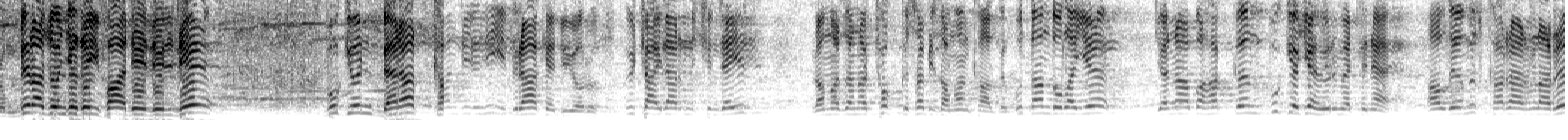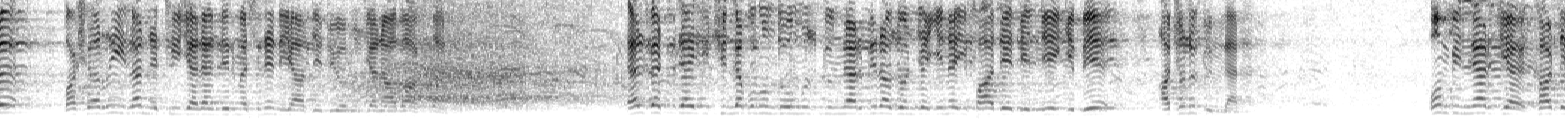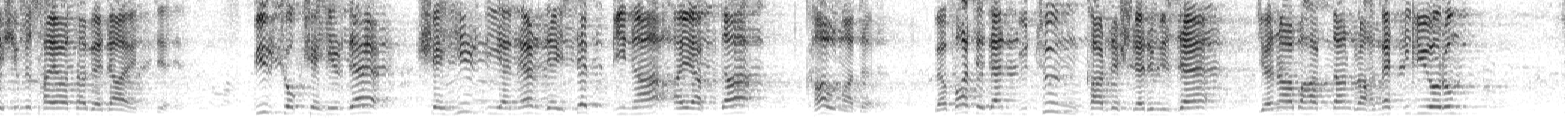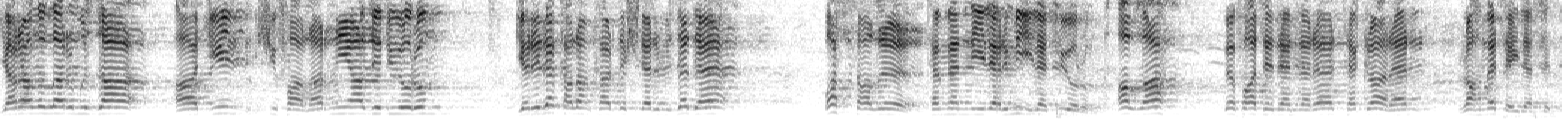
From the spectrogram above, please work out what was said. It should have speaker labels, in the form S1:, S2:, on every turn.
S1: biraz önce de ifade edildi. Bugün Berat Kandilini idrak ediyoruz. Üç ayların içindeyiz. Ramazana çok kısa bir zaman kaldı. Bundan dolayı Cenab-ı Hakk'ın bu gece hürmetine aldığımız kararları başarıyla neticelendirmesini niyaz ediyoruz Cenab-ı Hak'tan. Elbette içinde bulunduğumuz günler biraz önce yine ifade edildiği gibi acılı günler. On binlerce kardeşimiz hayata veda etti. Birçok şehirde şehir diye neredeyse bina ayakta kalmadı. Vefat eden bütün kardeşlerimize Cenab-ı Hak'tan rahmet diliyorum. Yaralılarımıza acil şifalar niyaz ediyorum. Geride kalan kardeşlerimize de başsağlığı temennilerimi iletiyorum. Allah vefat edenlere tekraren rahmet eylesin.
